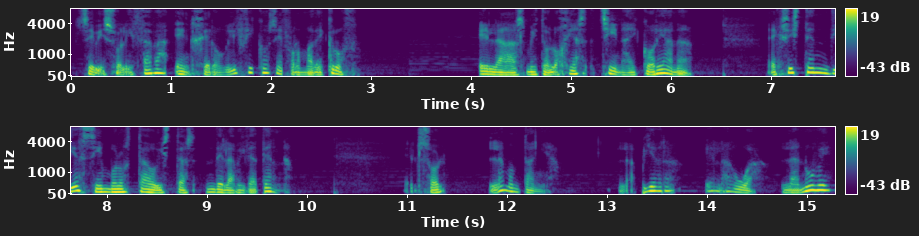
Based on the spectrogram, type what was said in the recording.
se visualizaba en jeroglíficos en forma de cruz. En las mitologías china y coreana existen diez símbolos taoístas de la vida eterna. El sol, la montaña, la piedra, el agua, la nube,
